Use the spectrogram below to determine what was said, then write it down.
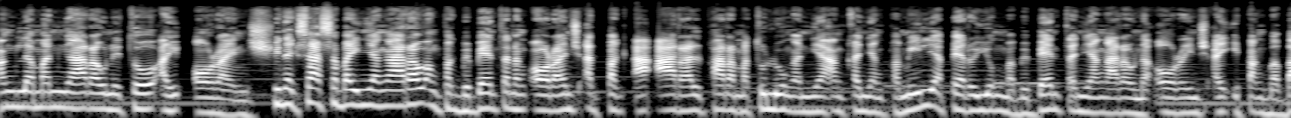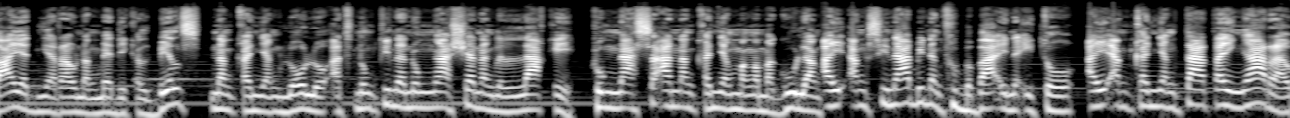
ang laman nga raw nito ay orange. Pinagsasabay niya nga raw ang pagbebenta ng orange at pag-aaral para matulungan niya ang kanyang pamilya pero yung mabebenta niya nga raw na orange ay ipangbabayad niya raw ng medical bills ng kanyang lolo at nung tinanong nga siya ng lalaki kung nasaan ang kanyang mga magulang ay ang sinabi ng babae na ito ay ang kanyang tatay nga raw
